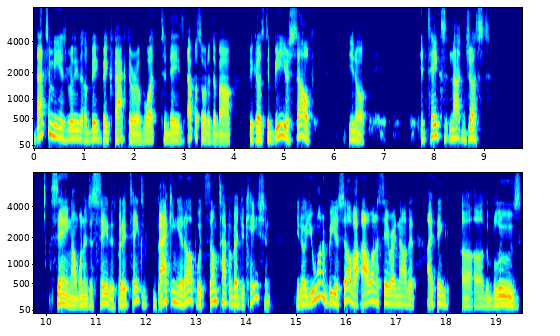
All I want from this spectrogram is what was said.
that to me is really a big big factor of what today's episode is about because to be yourself you know it takes not just saying i want to just say this but it takes backing it up with some type of education You know, you want to be yourself. I, I want to say right now that I think uh, uh, the blues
